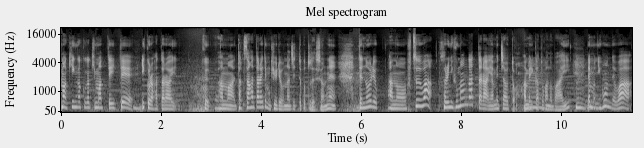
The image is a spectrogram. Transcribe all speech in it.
まあ、金額が決まっていてうん。いくら働くあ、まあ、たくさん働いても給料同じってことですよね。で能力あの普通はそれに不満があったら辞めちゃうとアメリカとかの場合、でも日本では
